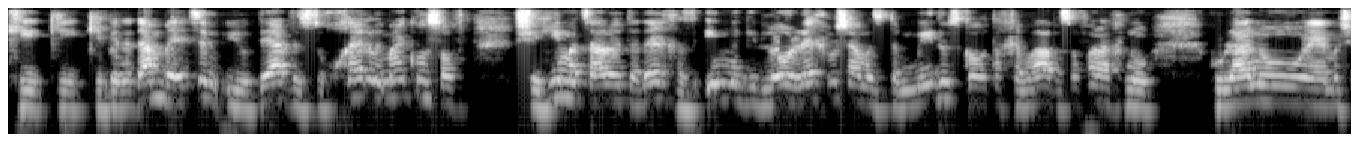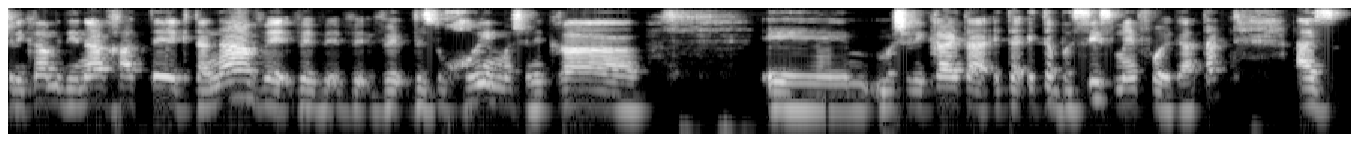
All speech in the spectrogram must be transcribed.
כי, כי, כי בן אדם בעצם יודע וזוכר למייקרוסופט שהיא מצאה לו את הדרך, אז אם נגיד לא הולך לשם, אז תמיד הוא יזכור את החברה, בסוף אנחנו כולנו, מה שנקרא, מדינה אחת קטנה, ו, ו, ו, וזוכרים, מה שנקרא, מה שנקרא את, ה, את, ה, את הבסיס מאיפה הגעת. אז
